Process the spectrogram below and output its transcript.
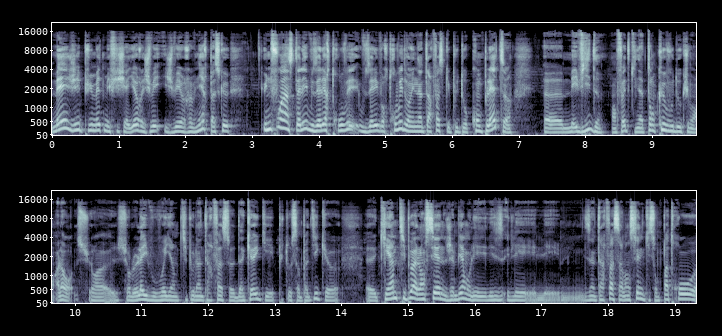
Mais j'ai pu mettre mes fichiers ailleurs et je vais, je vais y revenir parce que une fois installé, vous allez retrouver, vous allez vous retrouver devant une interface qui est plutôt complète, euh, mais vide en fait, qui n'attend que vos documents. Alors sur euh, sur le live, vous voyez un petit peu l'interface d'accueil qui est plutôt sympathique, euh, qui est un petit peu à l'ancienne. J'aime bien moi, les, les, les, interfaces à l'ancienne qui sont pas trop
